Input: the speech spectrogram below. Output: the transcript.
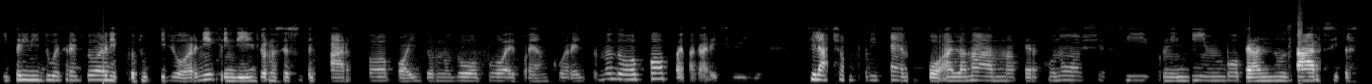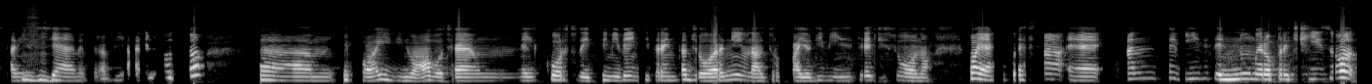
i primi due o tre giorni, tutti i giorni, quindi il giorno stesso del parto, poi il giorno dopo e poi ancora il giorno dopo, poi magari ci, si lascia un po' di tempo alla mamma per conoscersi con il bimbo, per annusarsi, per stare insieme, per avviare il tutto. Ehm, e poi di nuovo c'è un- nel corso dei primi 20-30 giorni un altro paio di visite ci sono. Poi ecco, questa è quante visite, il numero preciso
